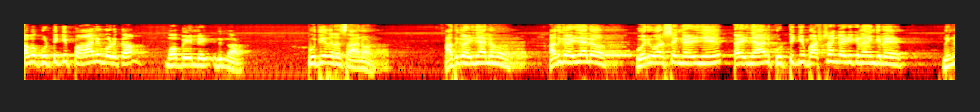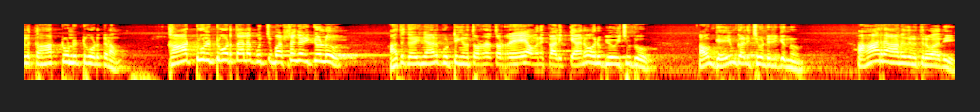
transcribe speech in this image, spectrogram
അപ്പോൾ കുട്ടിക്ക് പാലും കൊടുക്കാം മൊബൈലിൽ ഇതും കാണാം. പുതിയ തരം സാധനമാണ്. അത് കഴിഞ്ഞാലോ? അത് കഴിഞ്ഞാലോ? ഒരു വർഷം കഴിഞ്ഞ് കഴിഞ്ഞാൽ കുട്ടിക്ക് ഭക്ഷണം കഴിക്കണമെങ്കിൽ നിങ്ങൾ കാർട്ടൂൺ ഇട്ട് കൊടുക്കണം. കാർട്ടൂൺ ഇട്ട് കൊടുത്താലേ കൊച്ചു ഭക്ഷണം കഴിക്കുള്ളൂ. അത് കഴിഞ്ഞാൽ കുട്ടി ഇങ്ങനെ തുടരെ തുടരെ അവന് കളിക്കാനോ അവന് ഉപയോഗിച്ചിട്ട് പോകും. അവൻ ഗെയിം കളിച്ചുകൊണ്ടിരിക്കുന്നു. ആരാണ് ഇതിന് ഉത്തരവാദി?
